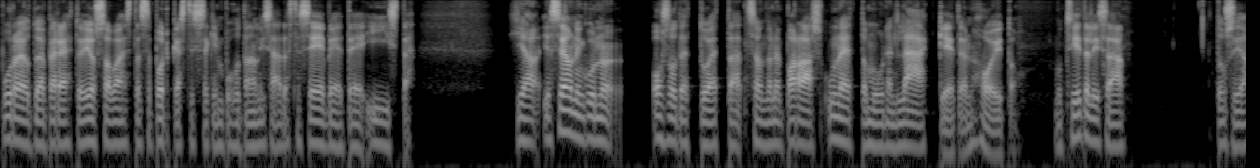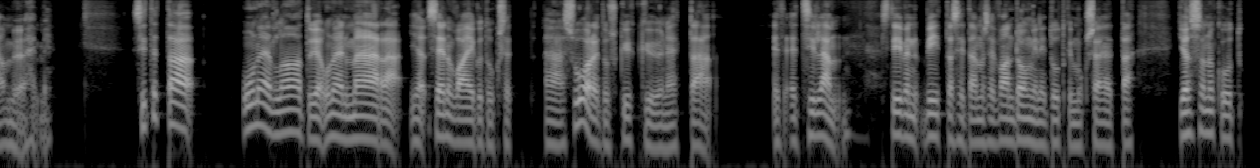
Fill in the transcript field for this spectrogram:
pureutua ja perehtyä. Jossain vaiheessa tässä podcastissakin puhutaan lisää tästä CBTIstä. Ja, ja se on niin kuin osoitettu, että se on tämmöinen paras unettomuuden lääkkeetön hoito. Mutta siitä lisää tosiaan myöhemmin. Sitten tämä unen laatu ja unen määrä ja sen vaikutukset ää, suorituskykyyn, että et, et sillä Steven viittasi tämmöisen Van Dongenin tutkimukseen, että jos sä nukut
